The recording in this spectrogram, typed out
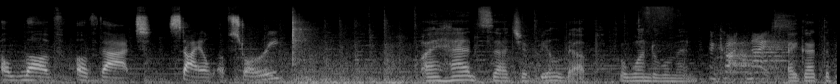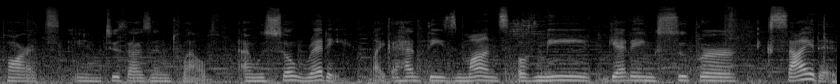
a love of that style of story. I had such a build-up for Wonder Woman. And cut, nice. I got the part in 2012. I was so ready. Like I had these months of me getting super excited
